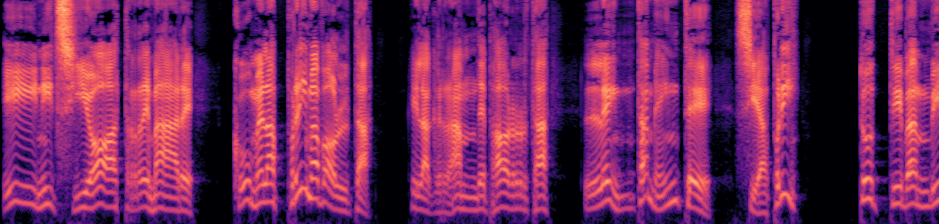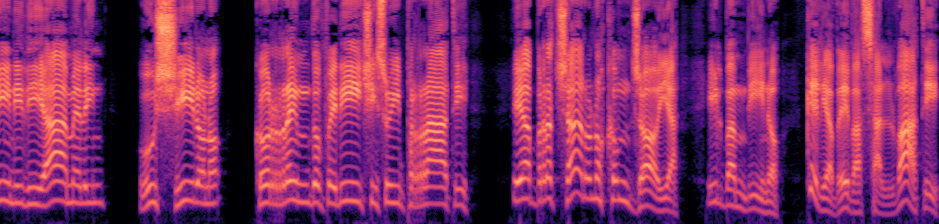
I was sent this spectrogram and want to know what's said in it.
iniziò a tremare come la prima volta e la grande porta lentamente si aprì. Tutti i bambini di Amelin uscirono correndo felici sui prati e abbracciarono con gioia il bambino che li aveva salvati.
